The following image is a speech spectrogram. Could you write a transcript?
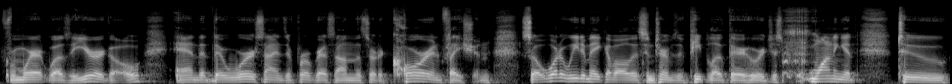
from where it was a year ago, and that there were signs of progress on the sort of core inflation. So, what are we to make of all this in terms of people out there who are just wanting it to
